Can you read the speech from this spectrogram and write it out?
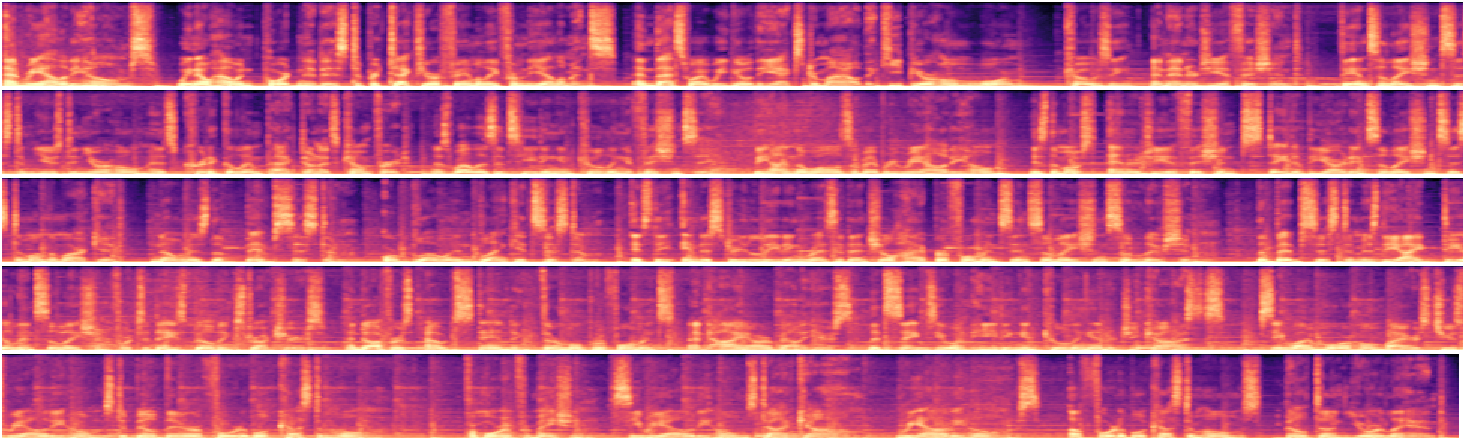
At Reality Homes, we know how important it is to protect your family from the elements, and that's why we go the extra mile to keep your home warm, cozy, and energy efficient. The insulation system used in your home has critical impact on its comfort, as well as its heating and cooling efficiency. Behind the walls of every Reality home is the most energy efficient, state-of-the-art insulation system on the market, known as the BIBS system, or blow-in blanket system. It's the industry-leading residential high-performance insulation solution. The BIBS system is the ideal insulation for today's building structures and offers outstanding thermal performance and high R values that saves you on heating and cooling energy costs. See why more homebuyers choose Reality Homes to build their affordable custom home. For more information, see realityhomes.com. Reality Homes, affordable custom homes built on your land.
